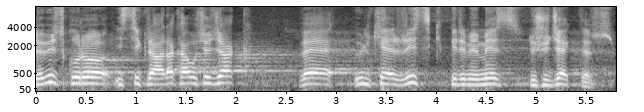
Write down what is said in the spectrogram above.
döviz kuru istikrara kavuşacak ve ülke risk primimiz düşecektir.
